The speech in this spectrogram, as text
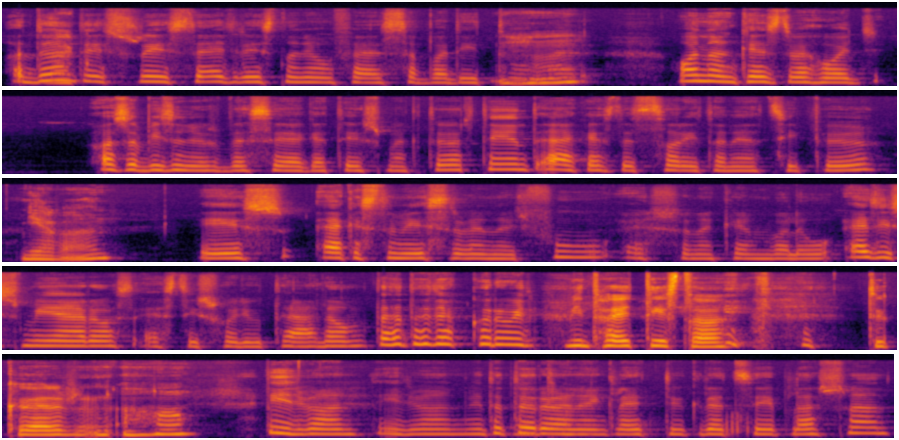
A döntés Meg... része egyrészt nagyon felszabadító, uh-huh. mert Onnan kezdve, hogy az a bizonyos beszélgetés megtörtént, elkezdett szorítani a cipő. Nyilván. És elkezdtem észrevenni, hogy fú, ez se nekem való, ez is milyen rossz, ezt is hogy utálom. Tehát, hogy akkor úgy... Mintha egy tiszta tükör, aha. így van, így van, mint a törölnénk le egy tükröt szép lassan.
